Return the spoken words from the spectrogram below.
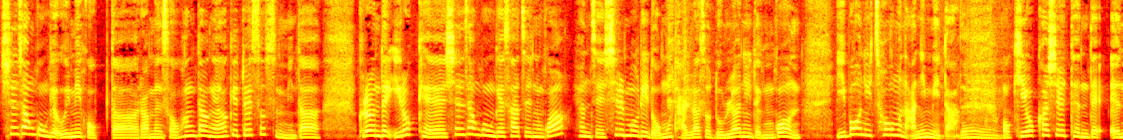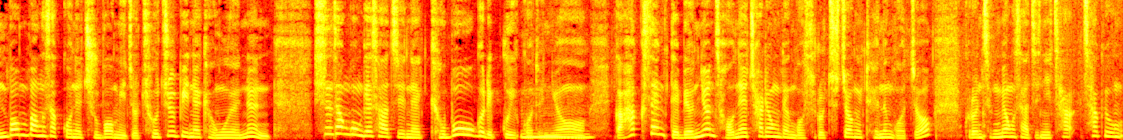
신상 공개 의미가 없다라면서 황당해하기도 했었습니다. 그런데 이렇게 신상 공개 사진과 현재 실물이 너무 달라서 논란이 된 건 이번이 처음은 아닙니다. 네. 어, 기억하실 텐데 N 번방 사건의 주범이죠. 조주빈의 경우에는 신상 공개 사진에 교복을 입고 있거든요. 음. 그러니까 학생 때 몇 년 전에 촬영된 것으로 추정이 되는 거죠. 그런 증명 사진이 착용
